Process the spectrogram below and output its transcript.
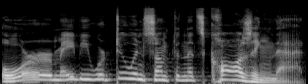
Or maybe we're doing something that's causing that.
